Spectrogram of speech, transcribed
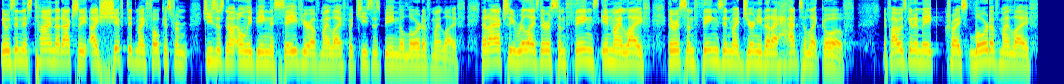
It was in this time that actually I shifted my focus from Jesus not only being the Savior of my life, but Jesus being the Lord of my life. That I actually realized there were some things in my life, there were some things in my journey that I had to let go of. If I was going to make Christ Lord of my life,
